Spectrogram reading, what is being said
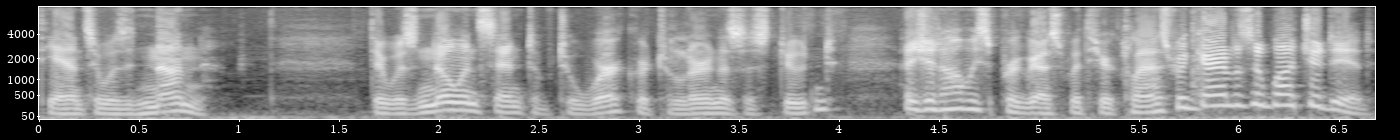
The answer was none. There was no incentive to work or to learn as a student, as you'd always progress with your class, regardless of what you did,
